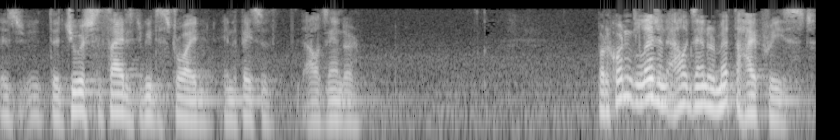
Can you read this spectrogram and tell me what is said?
the Jewish society to be destroyed in the face of Alexander. But according to legend, Alexander met the high priest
